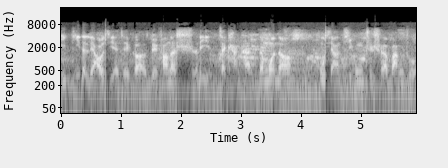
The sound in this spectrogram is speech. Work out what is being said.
一滴的了解这个对方的实力，再看看能不能互相提供支持和帮助。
